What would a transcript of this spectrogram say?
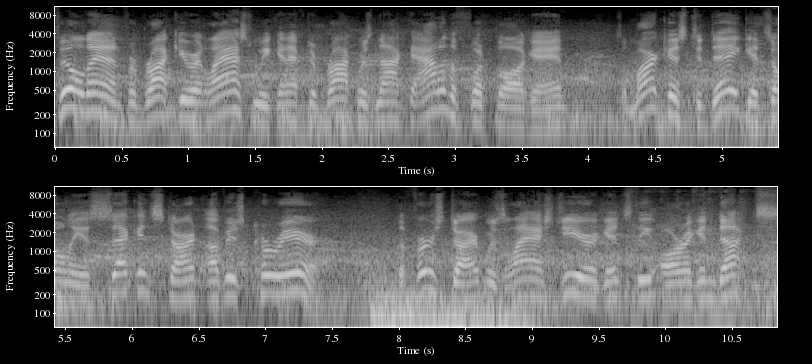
filled in for Brock Huard last week, and after Brock was knocked out of the football game. So Marques today gets only a second start of his career. The first start was last year against the Oregon Ducks.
